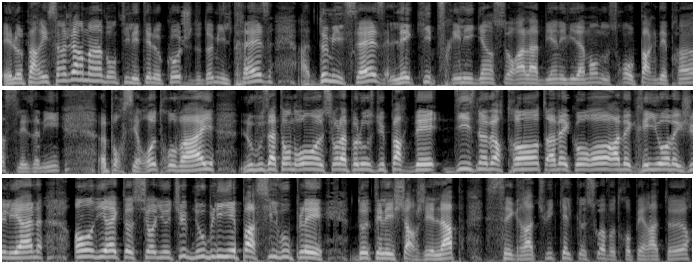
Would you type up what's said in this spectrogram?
et le Paris Saint-Germain, dont il était le coach de 2013 à 2016. L'équipe Free Ligue 1 sera là, bien évidemment. Nous serons au Parc des Princes, les amis, euh, pour ces retrouvailles. Nous vous attendrons euh, sur la pelouse du parc dès 19h30 avec Aurore, avec Rio, avec Juliane, en direct sur YouTube. N'oubliez pas, s'il vous plaît, de télécharger l'app. C'est gratuit, quel que soit votre opérateur,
